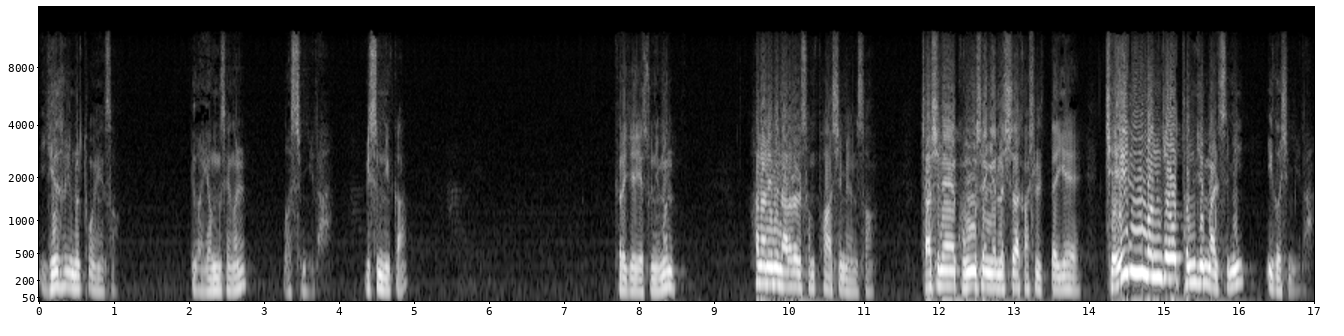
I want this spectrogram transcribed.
예수님을 통해서 우리가 영생을 얻습니다. 믿습니까? 그러게 예수님은 하나님의 나라를 선포하시면서 자신의 공생애를 시작하실 때에 제일 먼저 던진 말씀이 이것입니다.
